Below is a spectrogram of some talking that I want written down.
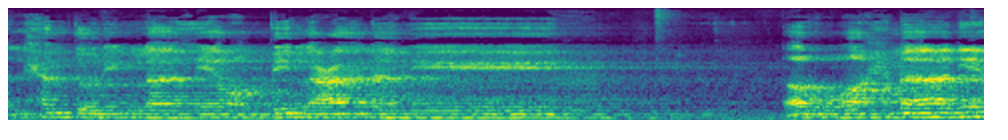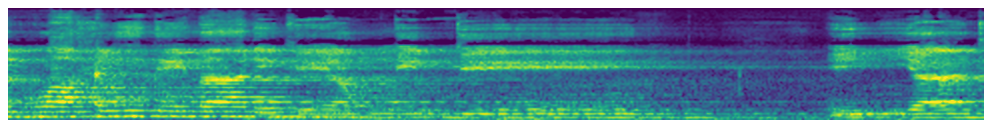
الحمد لله رب العالمين. الرحمن الرحيم مالك يوم الدين. إياك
